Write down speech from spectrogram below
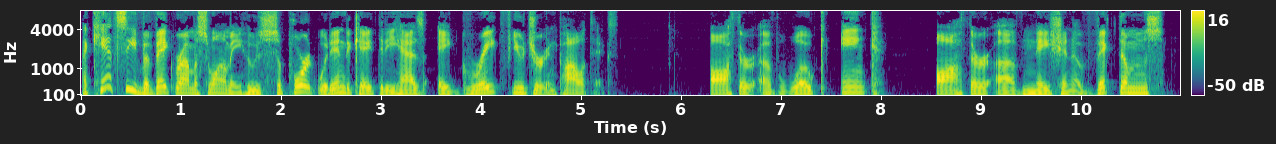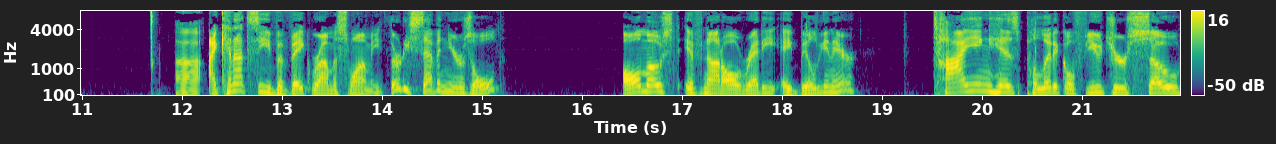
I can't see Vivek Ramaswamy, whose support would indicate that he has a great future in politics. Author of Woke Inc., author of Nation of Victims. Uh, I cannot see Vivek Ramaswamy, 37 years old, almost, if not already, a billionaire, tying his political future so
